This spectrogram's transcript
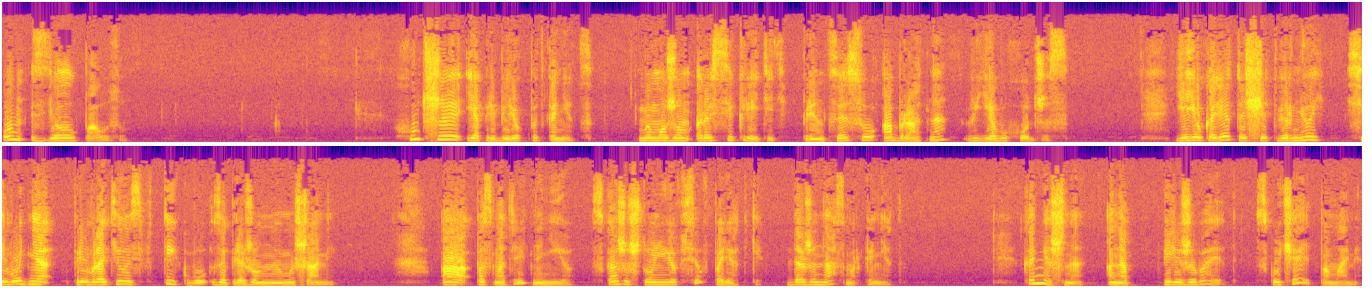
Он сделал паузу. Худшее я приберег под конец. Мы можем рассекретить принцессу обратно в Еву Ходжес. Ее карета с четверней сегодня превратилась в тыкву, запряженную мышами. А посмотреть на нее, скажешь, что у нее все в порядке, даже насморка нет. Конечно, она переживает, скучает по маме.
